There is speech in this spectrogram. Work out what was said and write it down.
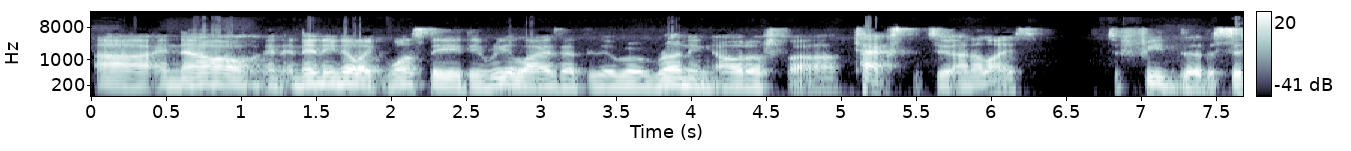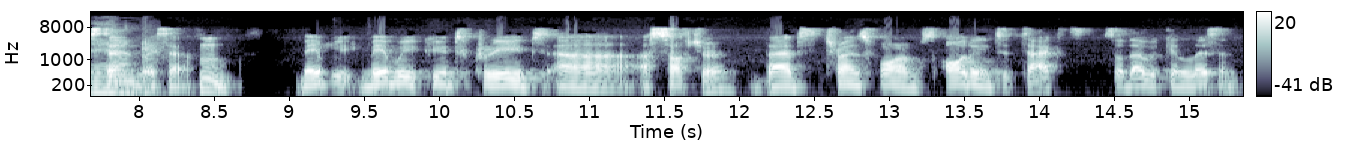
Uh, and now, and, and then you know, like once they they realized that they were running out of uh, text to analyze to feed the, the system, yeah. they said, hmm, maybe maybe we could create uh, a software that transforms audio into text so that we can listen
